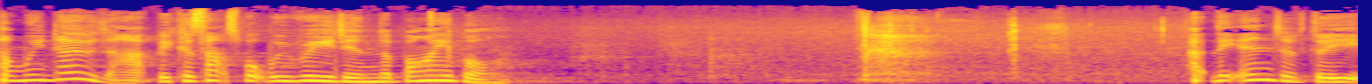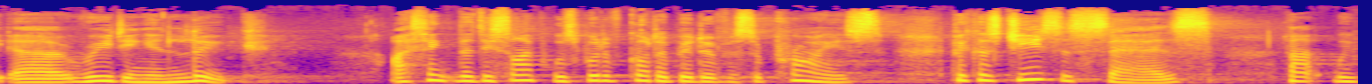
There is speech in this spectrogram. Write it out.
And we know that because that's what we read in the Bible. At the end of the uh, reading in Luke, I think the disciples would have got a bit of a surprise because Jesus says that we,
